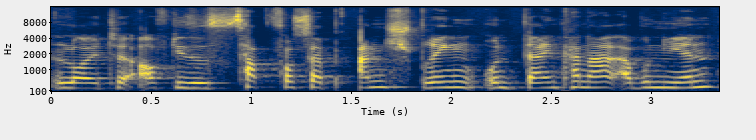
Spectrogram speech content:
Leute auf dieses Sub for Sub anspringen und deinen Kanal abonnieren,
